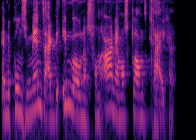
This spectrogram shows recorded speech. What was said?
en de consumenten, eigenlijk de inwoners van Arnhem als klant krijgen.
